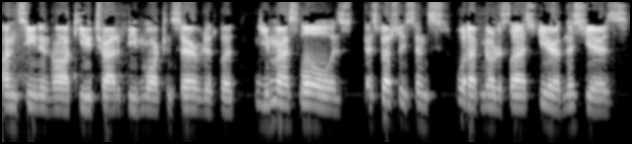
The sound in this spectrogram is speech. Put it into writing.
unseen in hockey. You try to be more conservative, but UMass Lowell is, especially since what I've noticed last year and this year, is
